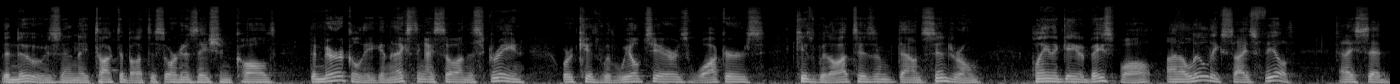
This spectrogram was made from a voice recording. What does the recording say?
the news, and they talked about this organization called the Miracle League. And the next thing I saw on the screen were kids with wheelchairs, walkers, kids with autism, Down syndrome, playing the game of baseball on a Little League sized field. And I said,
